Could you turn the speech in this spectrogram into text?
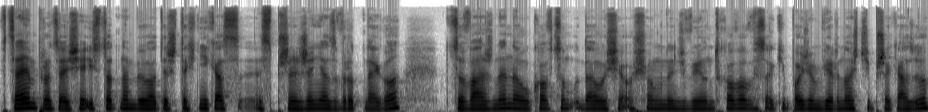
W całym procesie istotna była też technika sprzężenia zwrotnego, co ważne, naukowcom udało się osiągnąć wyjątkowo wysoki poziom wierności przekazu,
